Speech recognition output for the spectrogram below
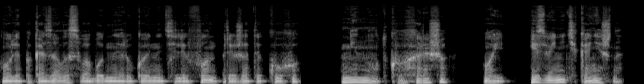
Оля показала свободной рукой на телефон, прижатый к уху. «Минутку, хорошо? Ой, извините, конечно».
